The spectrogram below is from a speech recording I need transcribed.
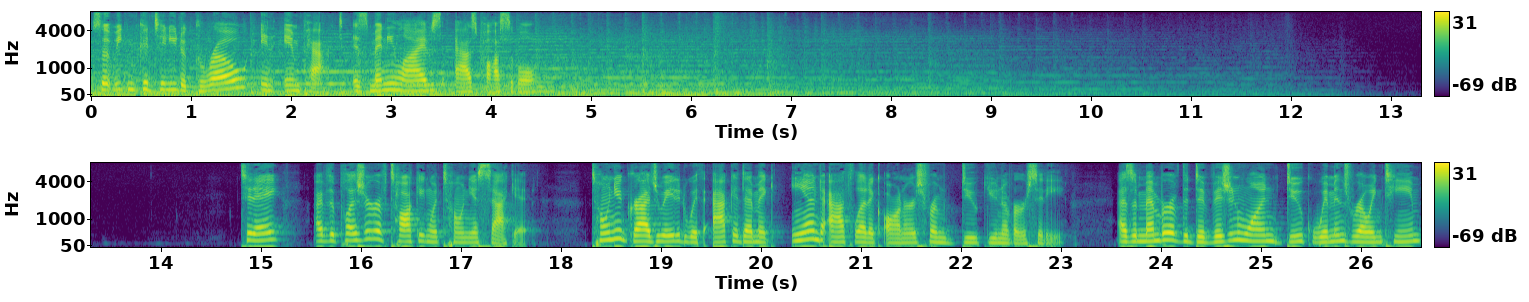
so that we can continue to grow and impact as many lives as possible. Today, I have the pleasure of talking with Tonia Sackett. Tonia graduated with academic and athletic honors from Duke University. As a member of the Division 1 Duke women's rowing team,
